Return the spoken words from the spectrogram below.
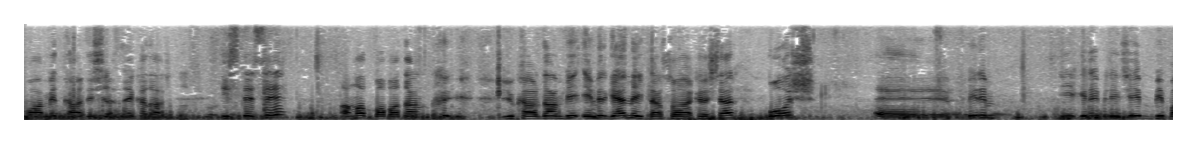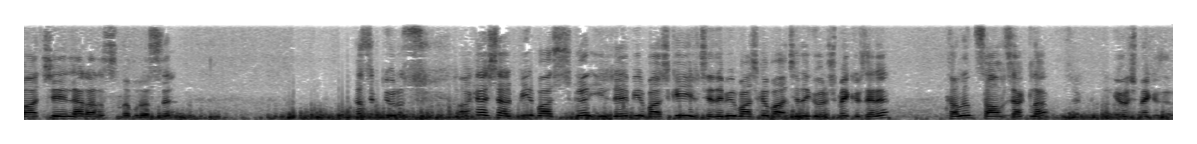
Muhammed kardeşiniz ne kadar istese ama babadan yukarıdan bir emir gelmedikten sonra arkadaşlar boş e, benim ilgilenebileceğim bir bahçeler arasında burası. Nasip diyoruz. Arkadaşlar bir başka ilde, bir başka ilçede, bir başka bahçede görüşmek üzere. Kalın sağlıcakla. Görüşmek üzere.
